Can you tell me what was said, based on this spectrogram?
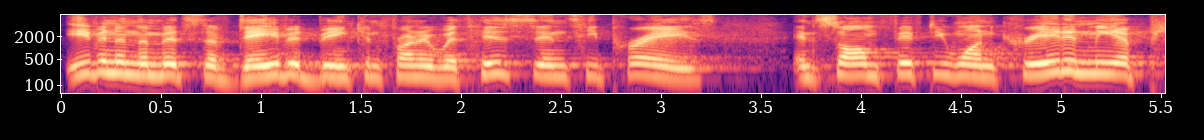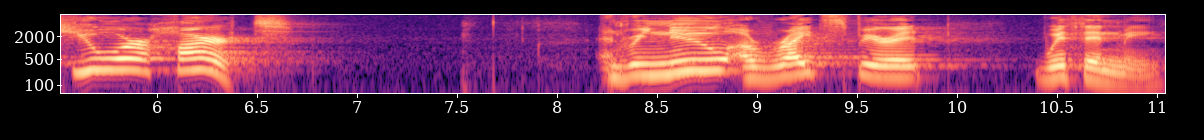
Even in the midst of David being confronted with his sins, he prays in Psalm 51 Create in me a pure heart and renew a right spirit within me.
